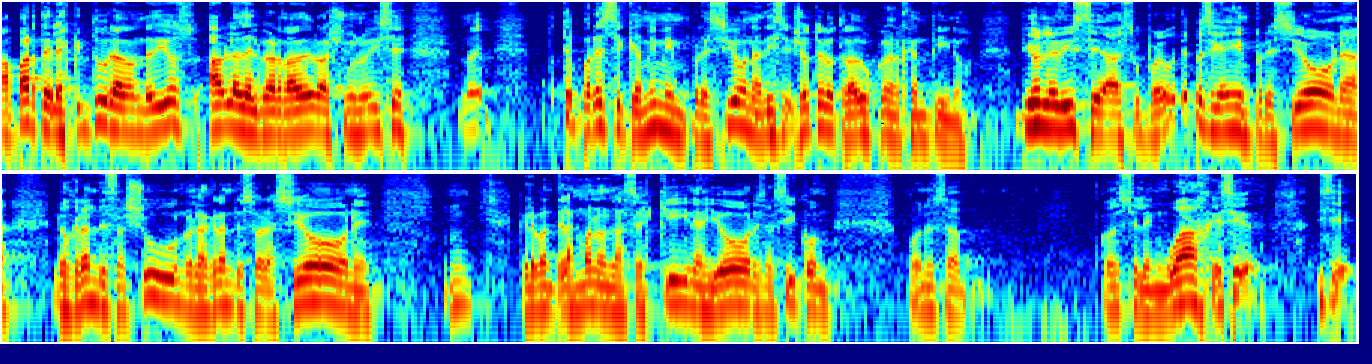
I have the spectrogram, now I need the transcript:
aparte de la escritura donde Dios habla del verdadero ayuno, dice, ¿no te parece que a mí me impresiona? Dice, yo te lo traduzco en argentino. Dios le dice a su pueblo, ¿no te parece que a mí me impresiona los grandes ayunos, las grandes oraciones? Que levante las manos en las esquinas y ores, así con, ese lenguaje. Dice,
